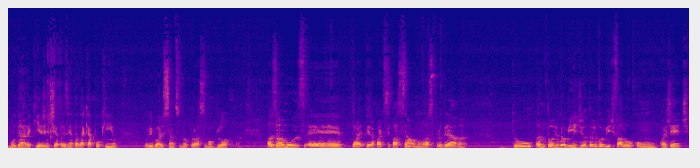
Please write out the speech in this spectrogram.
mudar aqui. A gente apresenta daqui a pouquinho o Libório Santos no próximo bloco. Nós vamos é, ter a participação no nosso programa do Antônio Gomide. Antônio Gomide falou com, com a gente.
